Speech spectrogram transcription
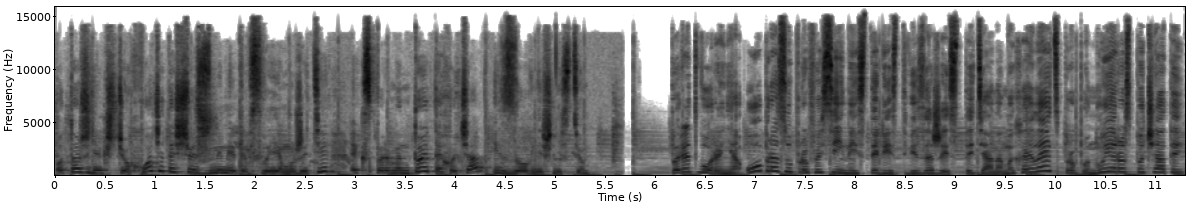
Отож, якщо хочете щось змінити в своєму житті, експериментуйте хоча б із зовнішністю. Перетворення образу професійний стиліст-візажист Тетяна Михайлець пропонує розпочати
